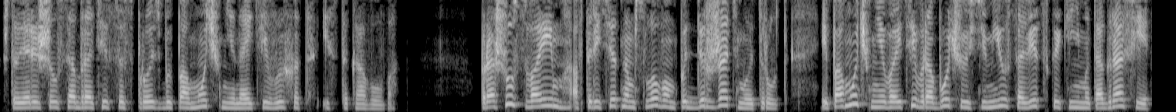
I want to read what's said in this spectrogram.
что я решился обратиться с просьбой помочь мне найти выход из такового. Прошу своим авторитетным словом поддержать мой труд и помочь мне войти в рабочую семью советской кинематографии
